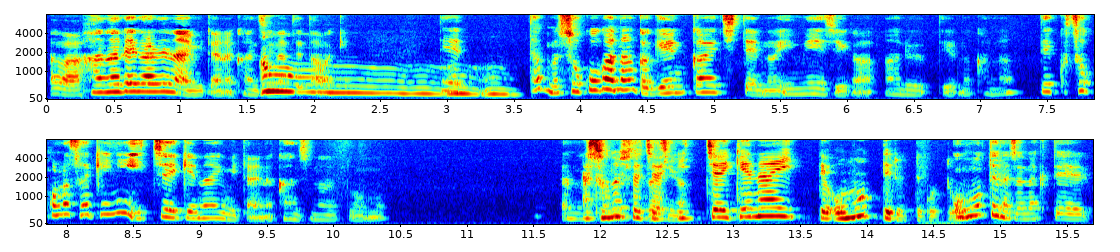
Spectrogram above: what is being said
は離れられないみたいな感じになってたわけ。でうん多分そこがなんか限界地点のイメージがあるっていうのかな。でそこの先に行っちゃいけないみたいな感じなんだと思う。あその人たちはが。行っちゃいけないって思ってるってこと？思ってるんじゃなくて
